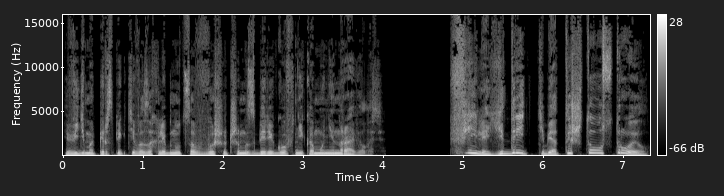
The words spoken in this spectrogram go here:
Видимо, перспектива захлебнуться в вышедшем из берегов никому не нравилась. «Филя, ядрить тебя! Ты что устроил?»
